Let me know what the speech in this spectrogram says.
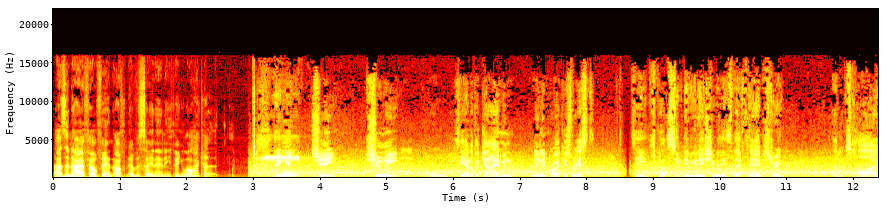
as an AFL fan, I've never seen anything like it. Pickett, gee, Shuey, is he out of the game and nearly broke his wrist? He's got significant issue with his left hamstring. That looks high.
